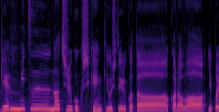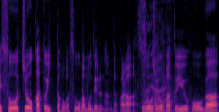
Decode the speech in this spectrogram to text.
厳密な中国史研究をしている方からはやっぱり早朝化といった方が宋がモデルなんだから早朝化という方が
